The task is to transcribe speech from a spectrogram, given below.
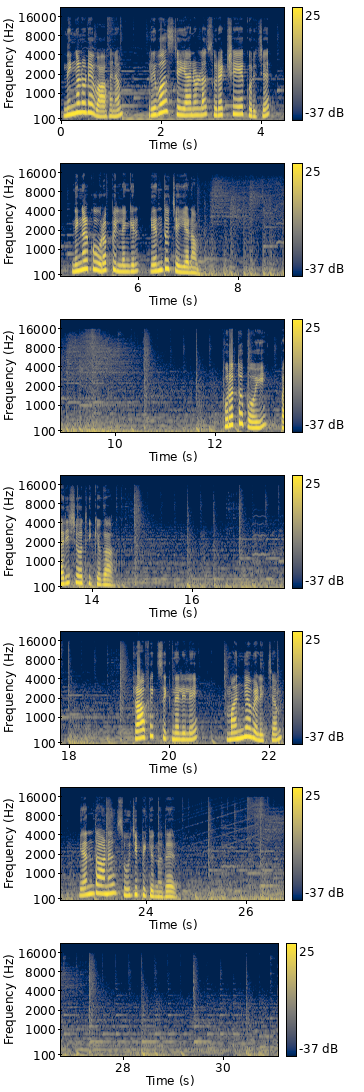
നിങ്ങളുടെ വാഹനം റിവേഴ്സ് ചെയ്യാനുള്ള സുരക്ഷയെക്കുറിച്ച് നിങ്ങൾക്ക് ഉറപ്പില്ലെങ്കിൽ എന്തു ചെയ്യണം? പുറത്തുപോയി പരിശോധിക്കുക. ട്രാഫിക് സിഗ്നലിലെ മഞ്ഞ വെളിച്ചം എന്താണ് സൂചിപ്പിക്കുന്നത്?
